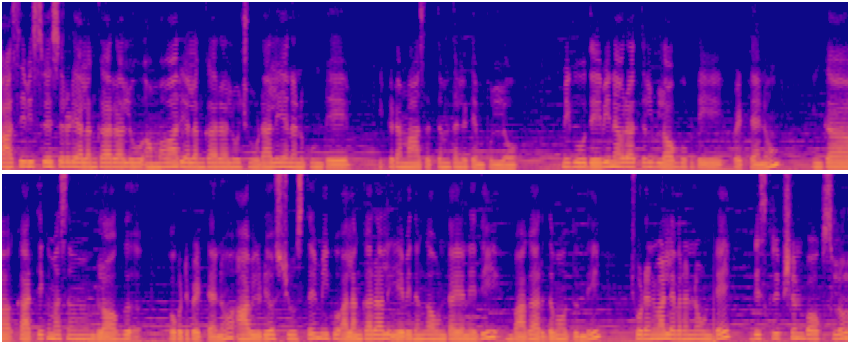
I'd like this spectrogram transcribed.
కాశీ విశ్వేశ్వరుడి అలంకారాలు అమ్మవారి అలంకారాలు చూడాలి అని అనుకుంటే ఇక్కడ మా సత్యం తల్లి టెంపుల్లో మీకు దేవీ నవరాత్రుల వ్లాగ్ ఒకటి పెట్టాను. ఇంకా కార్తీక మాసం వ్లాగ్ ఒకటి పెట్టాను. ఆ వీడియోస్ చూస్తే మీకు అలంకారాలు ఏ విధంగా ఉంటాయనేది బాగా అర్థమవుతుంది. చూడని వాళ్ళు ఎవరన్నా ఉంటే డిస్క్రిప్షన్ బాక్స్లో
